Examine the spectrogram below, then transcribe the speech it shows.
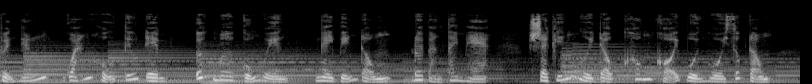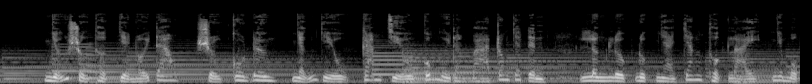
Truyện ngắn Quán hủ tiếu đêm, Ước mơ của nguyện, Ngày biển động, Đôi bàn tay mẹ sẽ khiến người đọc không khỏi bùi ngùi xúc động. Những sự thật về nỗi đau, sự cô đơn, nhẫn dịu, cam chịu của người đàn bà trong gia đình lần lượt được nhà văn thuật lại như một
